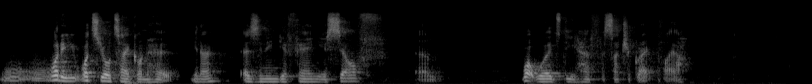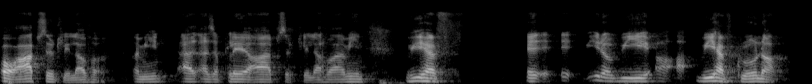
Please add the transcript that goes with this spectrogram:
what are you, what's your take on her? You know, as an India fan yourself, um, what words do you have for such a great player? Oh, I absolutely love her. I mean, as, as a player, I absolutely love her. I mean, we have, it, it, you know, we uh, we have grown up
